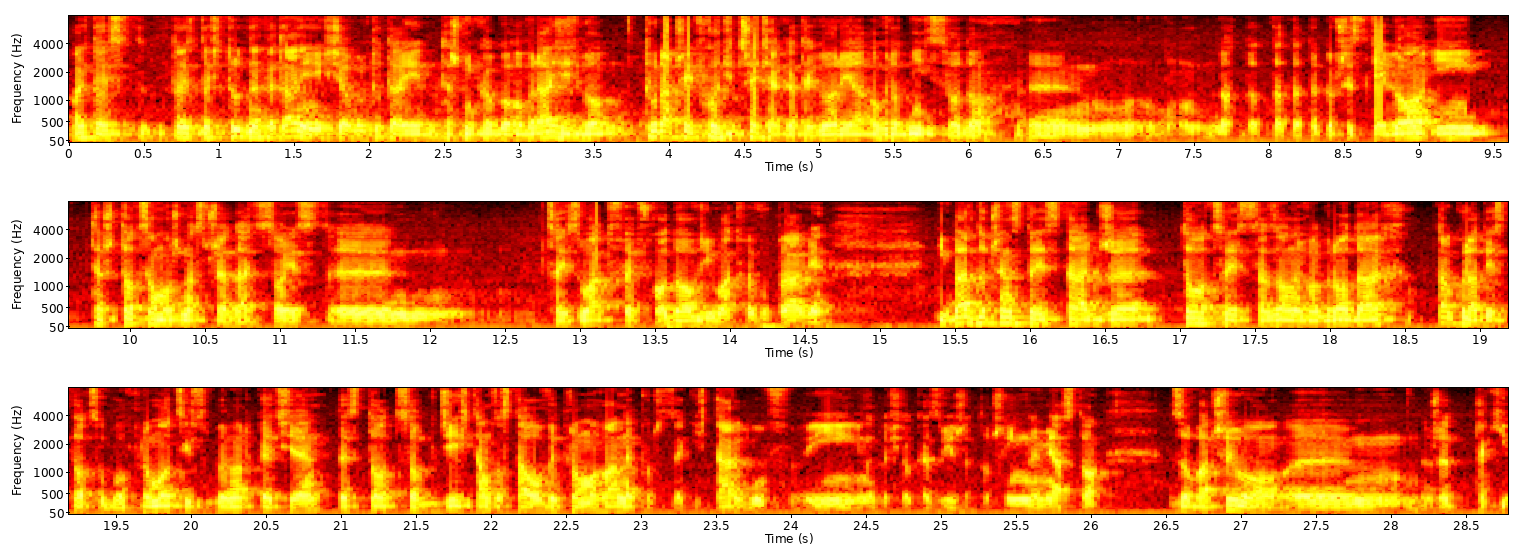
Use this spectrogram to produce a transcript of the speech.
Oj, to jest, to jest dość trudne pytanie. Nie chciałbym tutaj też nikogo obrazić, bo tu raczej wchodzi trzecia kategoria ogrodnictwo do, do, do, do tego wszystkiego i też to, co można sprzedać, co jest, co jest łatwe w hodowli, łatwe w uprawie. I bardzo często jest tak, że to, co jest sadzone w ogrodach, to akurat jest to, co było w promocji w supermarkecie, to jest to, co gdzieś tam zostało wypromowane podczas jakichś targów i nagle się okazuje, że to czy inne miasto zobaczyło, że taki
